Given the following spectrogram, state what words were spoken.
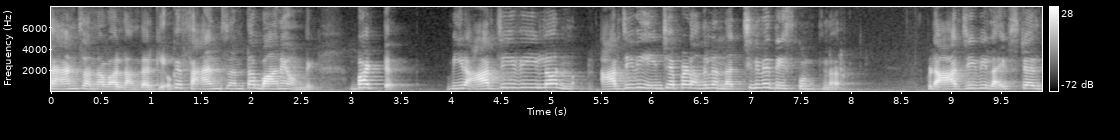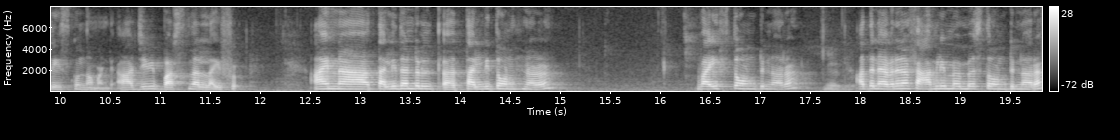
ఫ్యాన్స్ అన్న వాళ్ళందరికీ. ఓకే ఫ్యాన్స్ అంతా బాగానే ఉంది. బట్ మీరు ఆర్జీవీలో ఆర్జీవీ ఏం చెప్పాడు అందులో నచ్చినవే తీసుకుంటున్నారు. ఇప్పుడు ఆర్జీవీ లైఫ్ స్టైల్ తీసుకుందామండి. RGV personal life. ఆయన తల్లిదండ్రులు తల్లితో ఉంటున్నారా? వైఫ్తో ఉంటున్నారా. అతను ఎవరైనా ఫ్యామిలీ మెంబర్స్తో ఉంటున్నారా?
